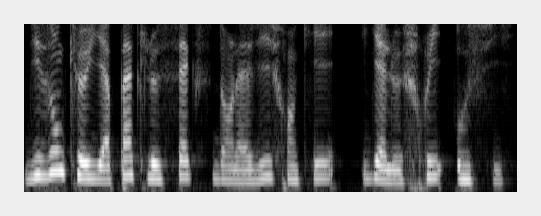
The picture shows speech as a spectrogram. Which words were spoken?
Disons qu'il n'y a pas que le sexe dans la vie, Francky, il y a le fruit aussi.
